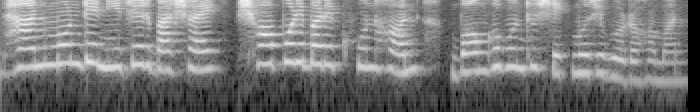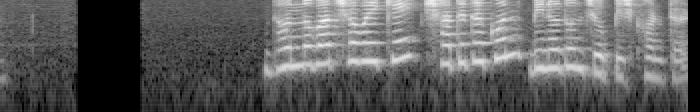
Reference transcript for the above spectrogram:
ধানমন্ডে নিজের বাসায় সপরিবারে খুন হন বঙ্গবন্ধু শেখ মুজিবুর রহমান। ধন্যবাদ সবাইকে, সাথে থাকুন বিনোদন চব্বিশ ঘণ্টার।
